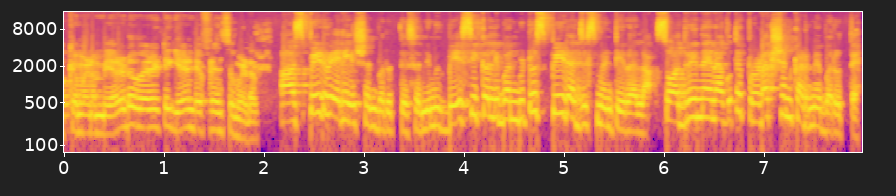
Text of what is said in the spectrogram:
ಓಕೆ ಮೇಡಮ್ ಎರಡು ವೆರೈಟಿಗೆ ಏನ್ ಡಿಫ್ರೆನ್ಸ್ ಮೇಡಮ್ ಸ್ಪೀಡ್ ವೇರಿಯೇಷನ್ ಬರುತ್ತೆ ಸರ್ ನಿಮಗೆ ಅಲ್ಲಿ ಬಂದ್ಬಿಟ್ಟು ಸ್ಪೀಡ್ ಅಡ್ಜಸ್ಟ್ಮೆಂಟ್ ಇರಲ್ಲ. ಸೊ ಅದರಿಂದ ಏನಾಗುತ್ತೆ? ಪ್ರೊಡಕ್ಷನ್ ಕಡಿಮೆ ಬರುತ್ತೆ.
